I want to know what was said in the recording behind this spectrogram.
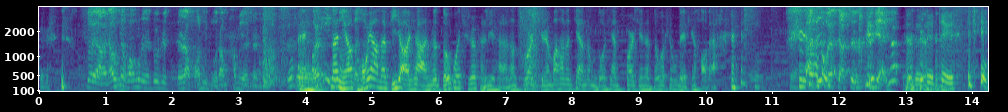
就是。对啊，然后建皇宫的人都是能让皇帝住，他们他们也是什么？哎，那你要同样的比较一下，你说德国其实很厉害，那土耳其人帮他们建了那么多，现在土耳其人在德国生活的也挺好的呀。是啊，这我要讲是这点。对对对这。这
